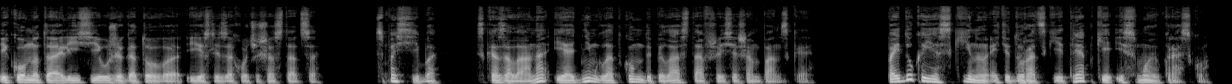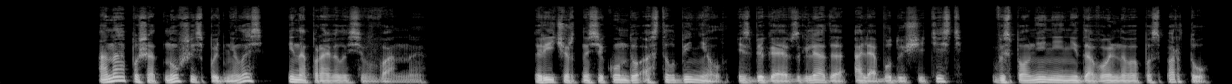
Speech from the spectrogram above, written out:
И комната Алисии уже готова, если захочешь остаться». «Спасибо», — сказала она и одним глотком допила оставшееся шампанское. «Пойду-ка я скину эти дурацкие тряпки и смою краску». Она, пошатнувшись, поднялась и направилась в ванную. Ричард на секунду остолбенел, избегая взгляда а будущий тесть в исполнении недовольного паспорту,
